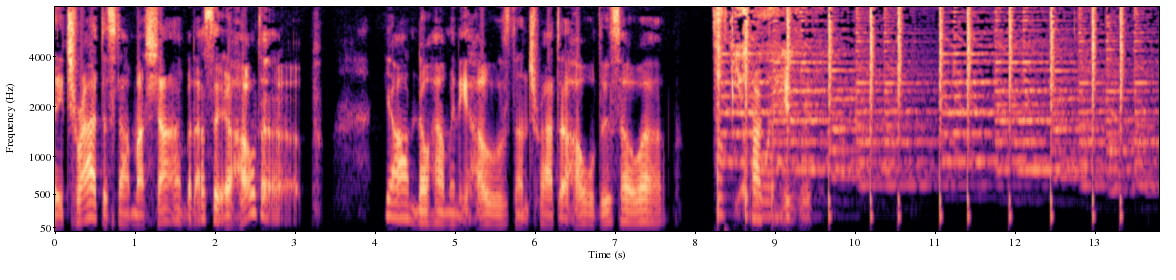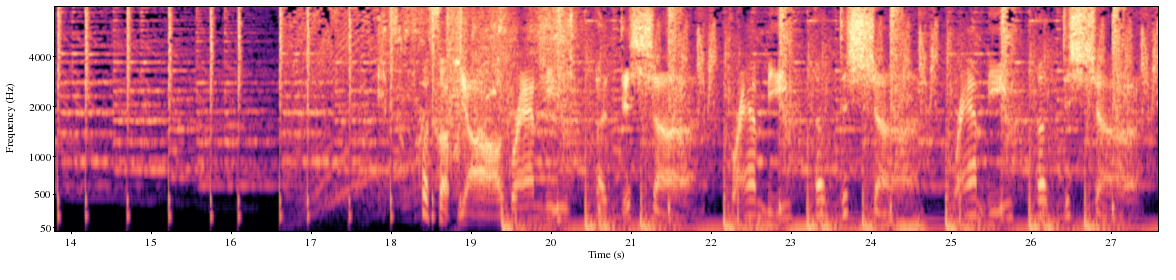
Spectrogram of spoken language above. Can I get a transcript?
They tried to stop my shine, but I said, hold up. Y'all know how many hoes done tried to hold this hoe up? Tokyo Talk boy. the music. What's up, y'all? Grammy edition. Grammy edition. Grammy edition.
